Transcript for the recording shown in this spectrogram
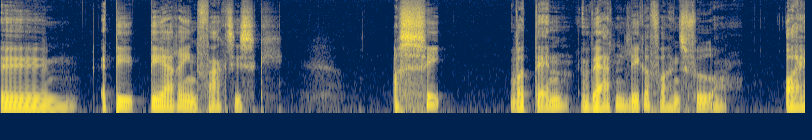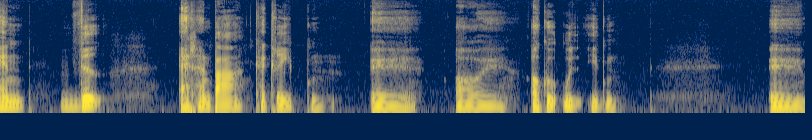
Øh, at det, det er rent faktisk at se, hvordan verden ligger for hans fødder, og han ved, at han bare kan gribe den øh, og, øh, og gå ud i den. Øh,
